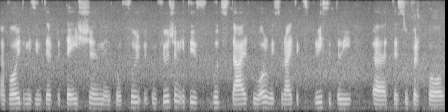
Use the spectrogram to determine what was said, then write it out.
avoid misinterpretation and confu confusion it is good style to always write explicitly the super call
